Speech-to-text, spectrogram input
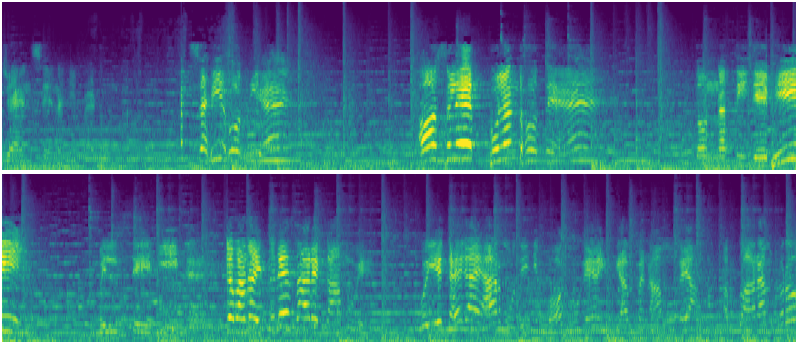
चैन से नहीं बैठूँगा। सही होती है, हौसले बुलंद होते हैं तो नतीजे भी मिलते ही हैं। जब आना इतने सारे काम हुए। कोई ये कहेगा, यार, मोदी जी बहुत हो गया इतिहास में नाम हो गया, अब तो आराम करो।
